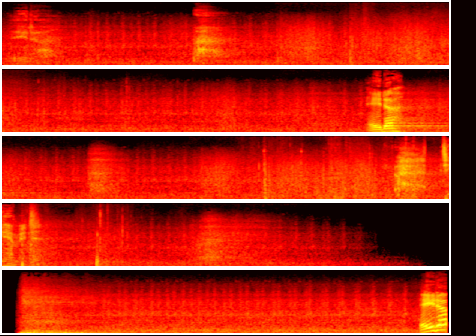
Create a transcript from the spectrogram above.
Ada. Ada? Damn it. Ada?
